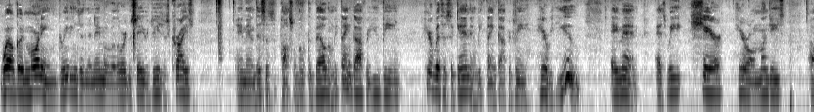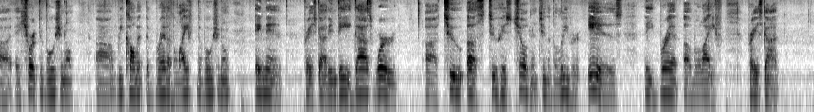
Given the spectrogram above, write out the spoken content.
Well, good morning. Greetings in the name of our Lord and Savior Jesus Christ. Amen. This is Apostle Luther Bell, and we thank God for you being here with us again, and we thank God for being here with you. Amen. As we share here on Mondays uh, a short devotional, uh, we call it the Bread of Life devotional. Amen. Praise God. Indeed, God's word uh, to us, to His children, to the believer, is the bread of life. Praise God.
